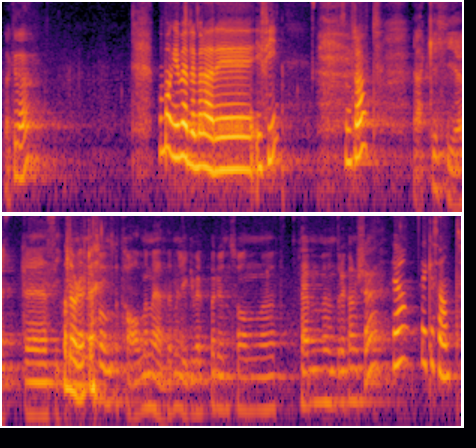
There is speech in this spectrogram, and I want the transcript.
Det er ikke det. Hvor mange medlemmer er i, i FI sentralt? Jeg er ikke helt uh, sikker. Dårlig sånn betalende medlemmer ligger vel på rundt sånn eh, 500, kanskje? Ja, ikke sant.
